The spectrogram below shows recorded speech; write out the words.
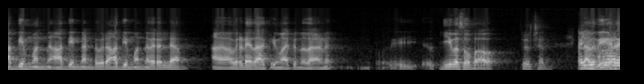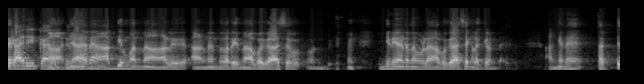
ആദ്യം വന്ന് ആദ്യം കണ്ടവർ ആദ്യം വന്നവരെല്ലാം അവരുടേതാക്കി മാറ്റുന്നതാണ് ജീവസ്വഭാവം. തീർച്ചയായിട്ടും. അല്ലാതെ വേറെ ആ ഞാൻ ആദ്യം വന്ന ആൾ ആണെന്ന് പറയുന്ന അവകാശം ഉണ്ട്. ഇങ്ങനെയാണ് നമ്മളെ അവകാശങ്ങളൊക്കെ ഉണ്ടായത്. അങ്ങനെ തട്ട്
